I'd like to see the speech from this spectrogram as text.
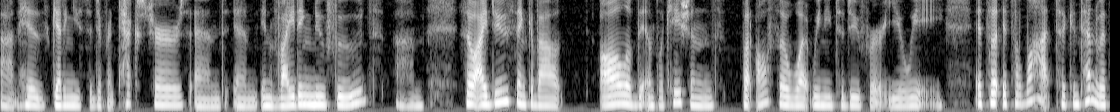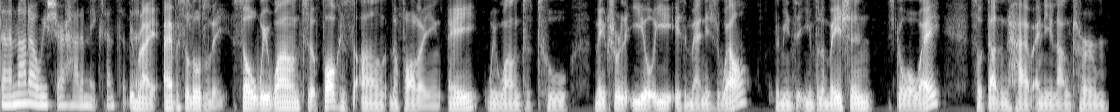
um, his getting used to different textures and, and inviting new foods. Um, so I do think about all of the implications but also what we need to do for EOE. It's a it's a lot to contend with, and I'm not always sure how to make sense of it. Right, absolutely. So we want to focus on the following: A, we want to make sure the EOE is managed well. That means the inflammation is go away, so it doesn't have any long term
